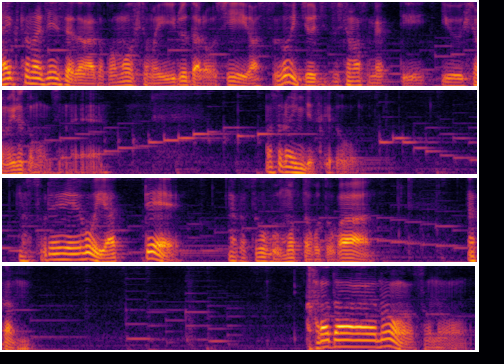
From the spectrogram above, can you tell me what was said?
退屈な人生だなとか思う人もいるだろうしすごい充実してますねっていう人もいると思うんですよね。まあそれはいいんですけど、まあ、それをやってなんかすごく思ったことがなんか体のその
